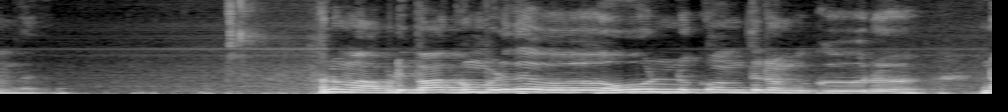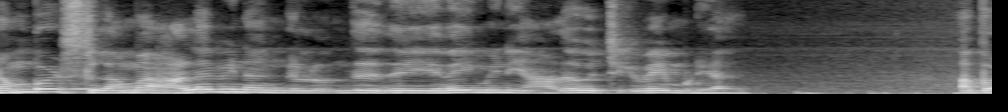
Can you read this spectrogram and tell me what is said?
வந்தது. நம்ம அப்படி பார்க்கும் பொழுது ஒவ்வொன்றுக்கும் வந்து நமக்கு ஒரு நம்பர்ஸ் இல்லாமல் அளவினங்கள் வந்து இது எதையுமே நீ அளவு வச்சுக்கவே முடியாது. அப்போ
